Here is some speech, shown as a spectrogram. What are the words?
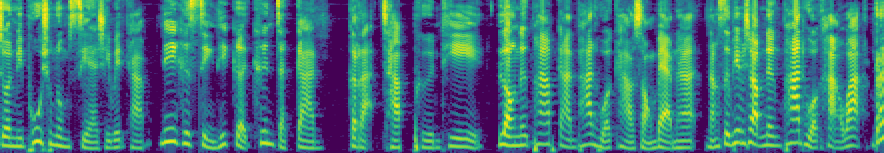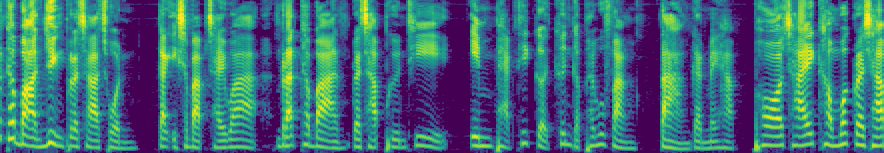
จนมีผู้ชุมนุมเสียชีวิตครับ นี่คือสิ่งที่เกิดขึ้นจากการกระชับพื้นที่ ลองนึกภาพการพาดหัวข่าว 2 แบบนะฮะ หนังสือพิมพ์ฉบับหนึ่งพาดหัวข่าวว่า รัฐบาลยิงประชาชน กับอีกฉบับใช้ว่ารัฐบาลกระชับพื้นที่ Impact ที่เกิดขึ้นกับท่านผู้ฟัง ต่างกันไหมครับ พอใช้คำว่ากระชับ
